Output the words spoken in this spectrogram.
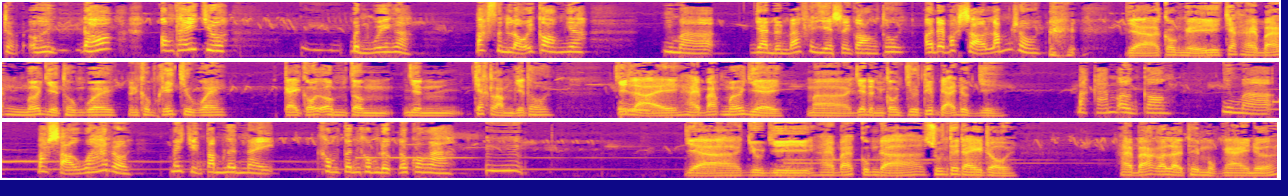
Trời ơi, đó, ông thấy chưa? Bình Nguyên à, bác xin lỗi con nha. Nhưng mà gia đình bác phải về Sài Gòn thôi. Ở đây bác sợ lắm rồi. Dạ con nghĩ chắc hai bác mới về thôn quê Nên không khí chưa quen Cây cối um tùm nhìn chắc lầm vậy thôi Chỉ lại hai bác mới về Mà gia đình con chưa tiếp đãi được gì Bác cảm ơn con. Nhưng mà bác sợ quá rồi. Mấy chuyện tâm linh này không tin không được đâu con à. Dạ dù gì hai bác cũng đã xuống tới đây rồi Hai bác ở lại thêm một ngày nữa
